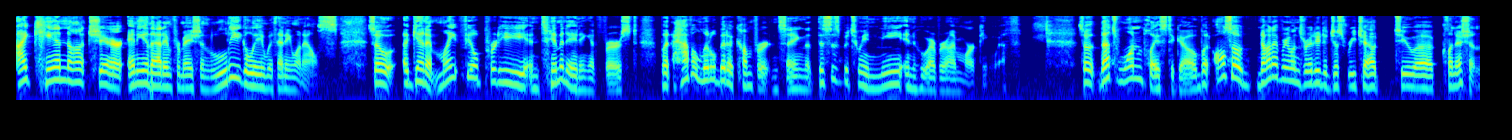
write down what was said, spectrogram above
I cannot share any of that information legally with anyone else. So again, it might feel pretty intimidating at first, but have a little bit of comfort in saying that this is between me and whoever I'm working with. So that's one place to go, but also not everyone's ready to just reach out to a clinician.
